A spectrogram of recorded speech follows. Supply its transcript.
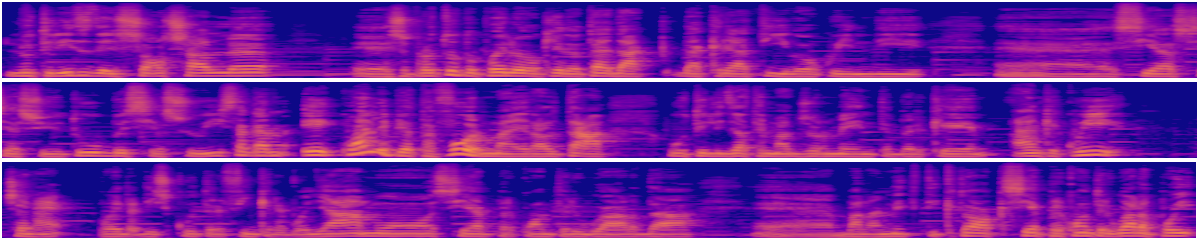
l'utilizzo del social, eh, soprattutto poi lo chiedo a te da, da creativo, quindi eh, sia, sia, su YouTube sia su Instagram, e quale piattaforma in realtà utilizzate maggiormente? Perché anche qui ce n'è poi da discutere finché ne vogliamo, sia per quanto riguarda eh, banalmente TikTok, sia per quanto riguarda poi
